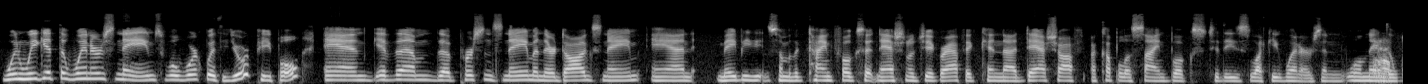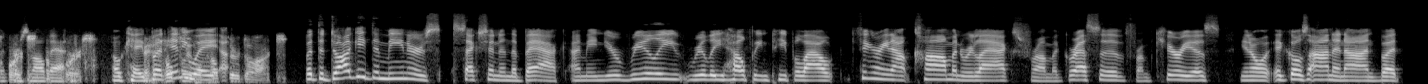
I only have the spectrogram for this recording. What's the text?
when we get the winners' names, we'll work with your people and give them the person's name and their dog's name, and maybe some of the kind folks at National Geographic can uh, dash off a couple of signed books to these lucky winners, and we'll name oh, the winners course, and all that. Course. Okay, and but anyway, help their dogs. But the doggy demeanors section in the back, I mean, you're really, really helping people out, figuring out calm and relaxed from aggressive, from curious. You know, it goes on and on, but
